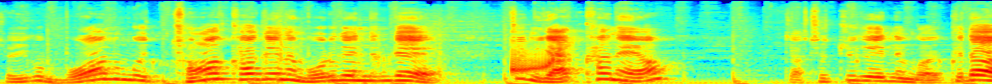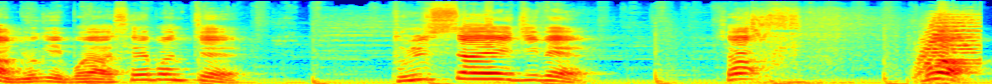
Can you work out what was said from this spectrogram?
저 이거 뭐 하는 거 정확하게는 모르겠는데 좀 약하네요. 자 저쪽에 있는 거그 다음 여기 뭐야? 세 번째 불사의 지배 자 뭐야?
